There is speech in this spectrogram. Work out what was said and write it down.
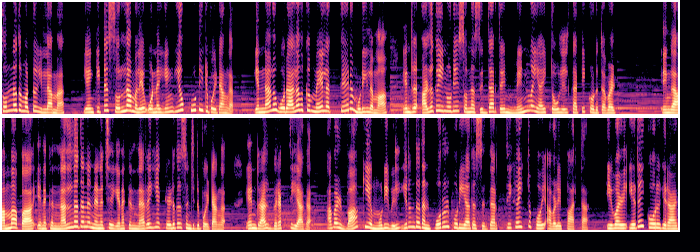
சொன்னது மட்டும் இல்லாம என்கிட்ட சொல்லாமலே உன்னை எங்கேயோ கூட்டிட்டு போயிட்டாங்க. என்னால ஒரு அளவுக்கு மேல தேட முடியலமா என்று அழுகையினுடைய சொன்ன சித்தார்த்தை மென்மையாய் தோளில் தட்டி கொடுத்தவள். எங்க அம்மா அப்பா எனக்கு நல்லதுன்னு நினைச்சு எனக்கு நிறைய கெடுதல் செஞ்சுட்டு போயிட்டாங்க என்றாள் விரக்தியாக. அவள் வாக்கிய முடிவில் இருந்ததன் பொருள் புரியாத சித்தார்த் திகைத்து போய் அவளை பார்த்தார். இவள் எதை கூறுகிறாள்?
